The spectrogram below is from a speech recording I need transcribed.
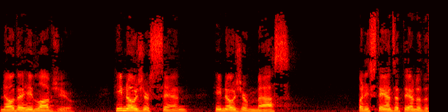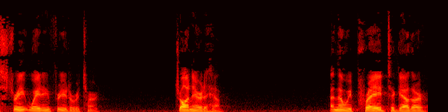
Know that He loves you. He knows your sin, He knows your mess, but He stands at the end of the street waiting for you to return. Draw near to Him. And then we prayed together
